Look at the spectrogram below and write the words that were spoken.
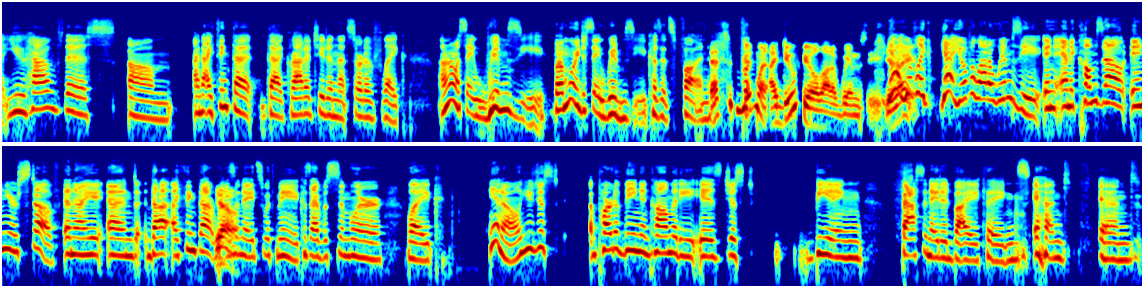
you have this um and I think that that gratitude and that sort of like I don't want to say whimsy, but I'm going to say whimsy because it's fun. That's a good but, one. I do feel a lot of whimsy. You're yeah, right. you have like yeah, you have a lot of whimsy, and and it comes out in your stuff, and I and that I think that yeah. resonates with me because I have a similar like, you know, you just a part of being in comedy is just being fascinated by things and and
